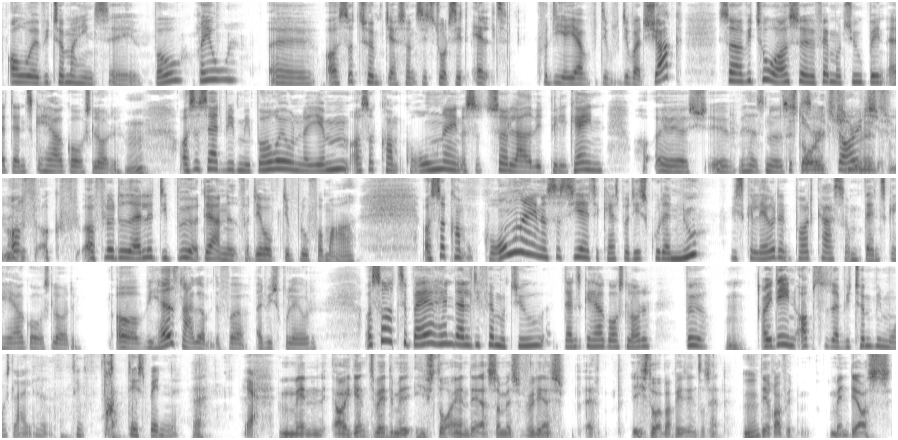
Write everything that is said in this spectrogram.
og øh, vi tømmer hendes øh, bogreol, øh, og så tømte jeg sådan set stort set alt. Fordi jeg, det, det var et chok, så vi tog også øh, 25 bind af Danske Herregård Slotte. Mm. Og så satte vi dem i bogreolen derhjemme, og så kom coronaen, og så, så lavede vi et pelikan, øh, øh, hvad hedder sådan noget? Så, Storage unit, Og, unit. og, og flyttede alle de bøger derned, for det, var, det blev for meget. Og så kom coronaen, og så siger jeg til Kasper, det sgu da nu, vi skal lave den podcast om Danske Herregård Slotte. Og vi havde snakket om det før, at vi skulle lave det. Og så tilbage og hente alle de 25 Danske Herregård Slotte bøger. Mm. Og ideen opstod, at vi tømte min mors lejlighed. Jeg tænkte, fuck, det er spændende. Ja. Ja. Men, og igen tilbage til med historien der, som er selvfølgelig er, er historie er bare pisse interessant. Mm. Det er røvfedt. Men det er også,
